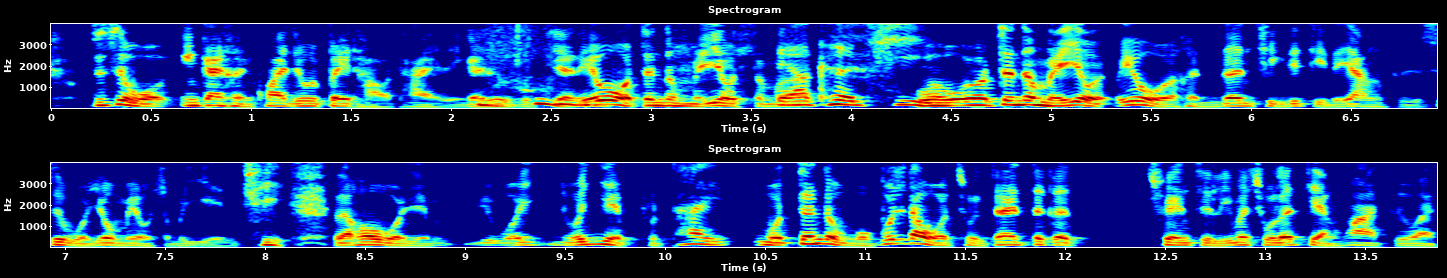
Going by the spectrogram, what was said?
就是我应该很快就会被淘汰的，应该就不见了，因为我真的没有什么。不要客气，我我真的没有，因为我很认清自己的样子，是我又没有什么演技，然后我也我我也不太，我真的我不知道我存在这个圈子里面，除了讲话之外。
